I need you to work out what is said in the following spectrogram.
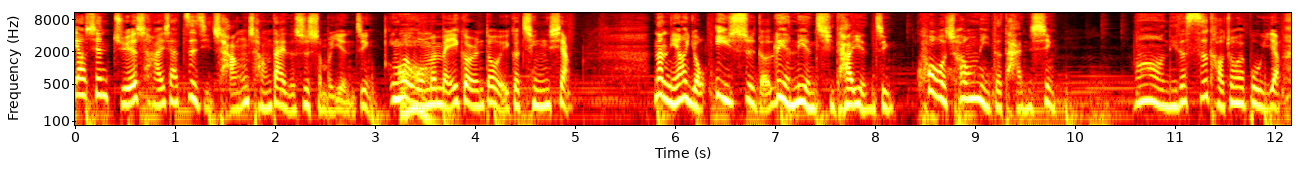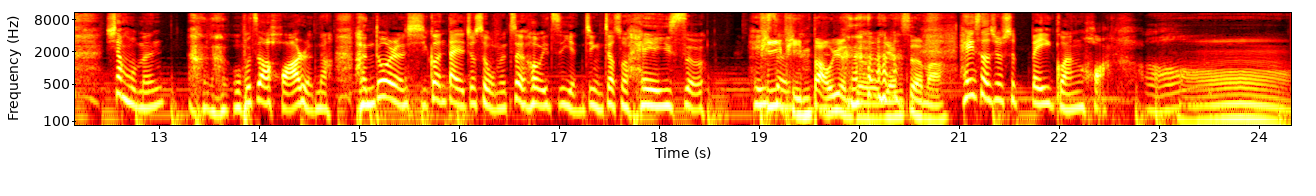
要先觉察一下自己常常戴的是什么眼镜，因为我们每一个人都有一个倾向，哦，那你要有意识的练练其他眼镜，扩充你的弹性，哦，你的思考就会不一样。像我们，我不知道华人啊，很多人习惯戴的就是我们最后一只眼镜，叫做黑色。批评抱怨的颜色吗？黑色就是悲观化哦。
